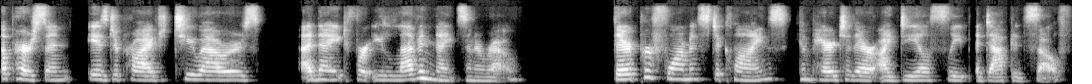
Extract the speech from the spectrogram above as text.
a person is deprived two hours a night for 11 nights in a row, their performance declines compared to their ideal sleep adapted self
